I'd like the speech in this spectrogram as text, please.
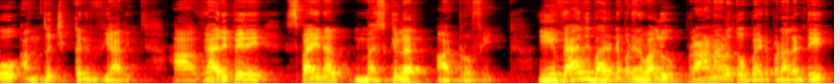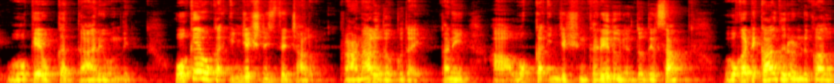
ఓ అంతు చిక్కని వ్యాధి. ఆ వ్యాధి పేరే స్పైనల్ మస్క్యులర్ ఆట్రోఫీ. ఈ వ్యాధి బారిన పడిన వాళ్ళు ప్రాణాలతో బయటపడాలంటే ఒకే ఒక్క దారి ఉంది. ఒకే ఒక ఇంజెక్షన్ ఇస్తే చాలు ప్రాణాలు దక్కుతాయి. కానీ ఆ ఒక్క ఇంజెక్షన్ ఖరీదు ఎంతో తెలుసా? ఒకటి కాదు రెండు కాదు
